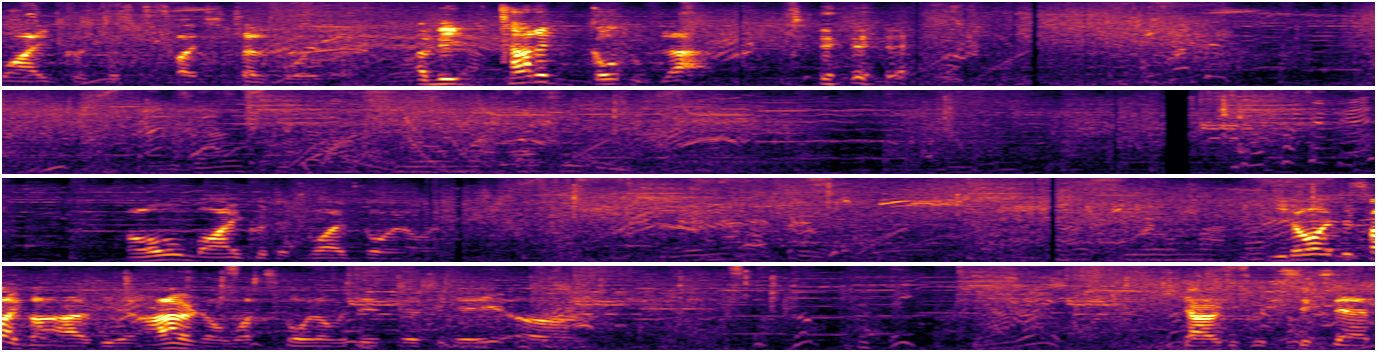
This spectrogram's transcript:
my goodness, this guy's just. I mean, kind of go to black. Oh my goodness, what is going on? You know what, this guy got out of here. I don't know what's going on with him today. Um, with 6M.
